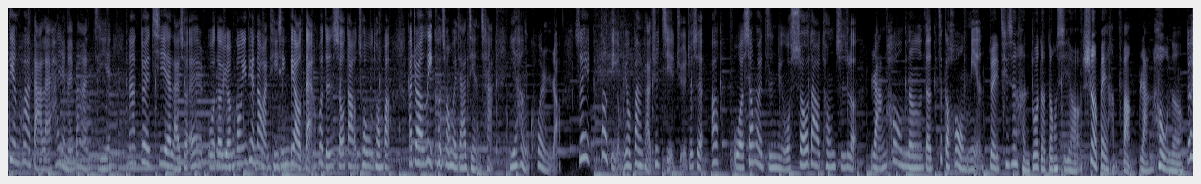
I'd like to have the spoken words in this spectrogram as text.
电话打来，他也没办法接。那对企业来说，哎，我的员工一天到晚提心吊胆，或者是收到错误通报，他就要立刻冲回家检查，也很困扰。所以到底有没有办法去解决？就是啊，我身为子女，我收到通知了，然后呢的这个后面，对，其实很多的东西哦，设备很棒，然后呢，对，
